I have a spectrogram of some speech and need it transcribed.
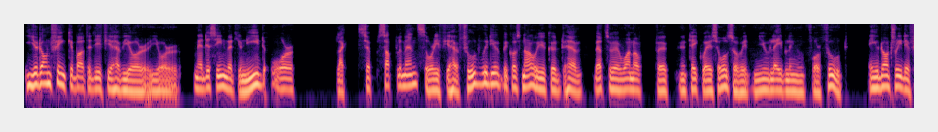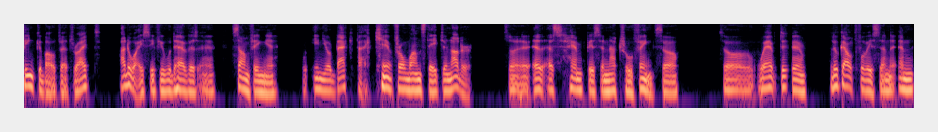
You don't think about it if you have your your medicine that you need or like su- supplements or if you have food with you because now you could have that's one of the takeaways also with new labeling for food and you don't really think about that right otherwise if you would have a, something uh, in your backpack from one state to another so as hemp is a natural thing. So, so we have to look out for this and, and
